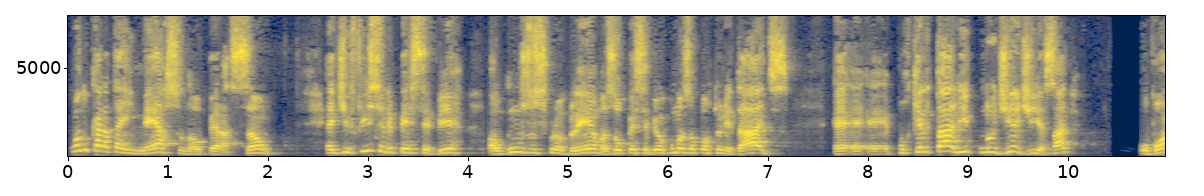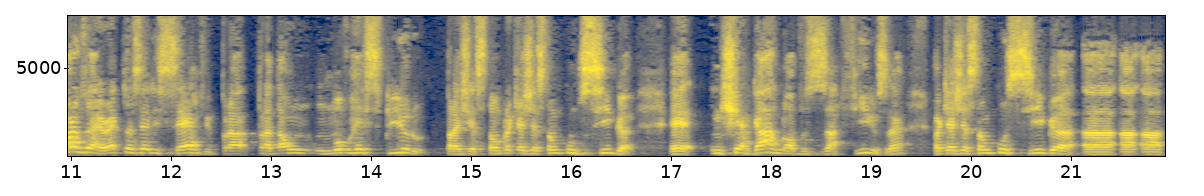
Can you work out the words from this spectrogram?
Quando o cara está imerso na operação, é difícil ele perceber alguns dos problemas ou perceber algumas oportunidades, é, é, é porque ele está ali no dia a dia, sabe? O Board of Directors ele serve para dar um, um, novo respiro para a gestão, para que a gestão consiga é, enxergar novos desafios, né? para que a gestão consiga a, a, a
